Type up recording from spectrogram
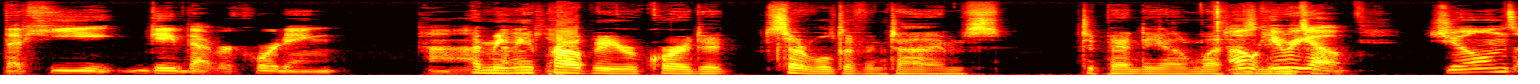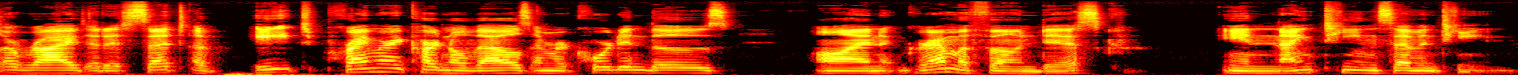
that he gave that recording. Um, I mean, he can't- probably recorded it several different times, depending on what. His Oh, here we go. are. Jones arrived at a set of eight primary cardinal vowels and recorded those on gramophone disc in 1917.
